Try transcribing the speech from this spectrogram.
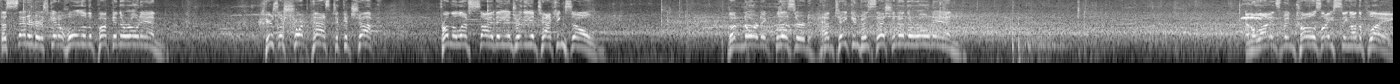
The Senators get a hold of the puck in their own end. Here's a short pass to Tkachuk. From the left side, they enter the attacking zone. The Nordic Blizzard have taken possession in their own end. And the linesman calls icing on the play.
